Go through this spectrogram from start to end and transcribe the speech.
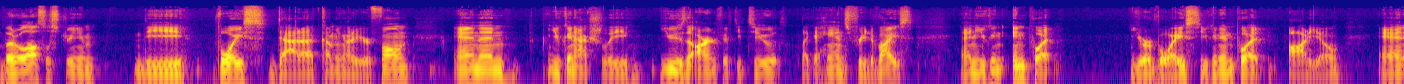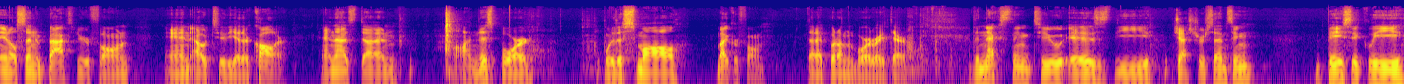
but it will also stream the voice data coming out of your phone. And then you can actually use the RN52 like a hands-free device and you can input your voice, you can input audio, and it'll send it back to your phone and out to the other caller. And that's done on this board with a small microphone that I put on the board right there. The next thing too is the gesture sensing Basically,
